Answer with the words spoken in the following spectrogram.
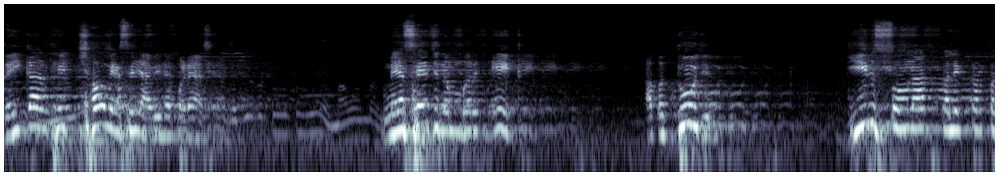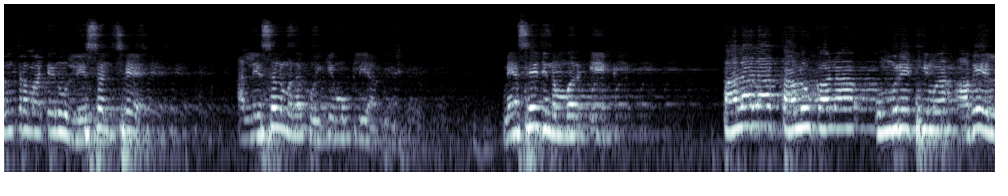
ગઈકાલથી છ મેસેજ આવીને પડ્યા છે. મેસેજ નંબર એક, આ બધું જ ગીર સોમનાથ કલેક્ટર તંત્ર માટેનું લેસન છે. આ લેસન મને કોઈકે મોકલી આપ્યું છે. મેસેજ નંબર એક. તાલાલા તાલુકાના ઉમરેઠીમાં આવેલ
